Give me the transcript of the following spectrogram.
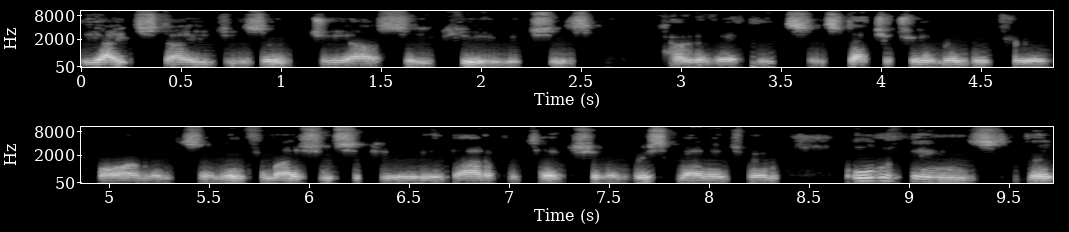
the eight stages of GRCQ, which is code of ethics and statutory and regulatory requirements and information security and data protection and risk management, all the things that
